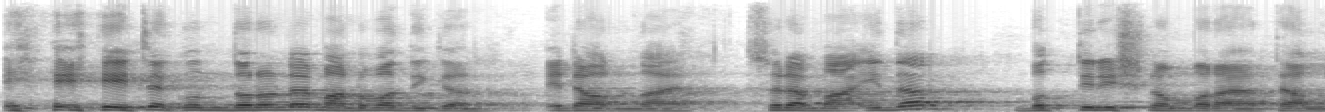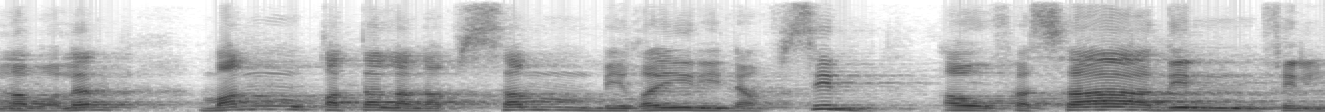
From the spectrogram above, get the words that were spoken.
এটা কোন ধরনের মানবাধিকার? এটা অন্যায়। সুরা মাইদার বত্রিশ নম্বর আয়াতে আল্লাহ বলেন, মান কাতালা নাফসাম বিগাইরি নাফসিন আও ফাসাদিন ফিল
